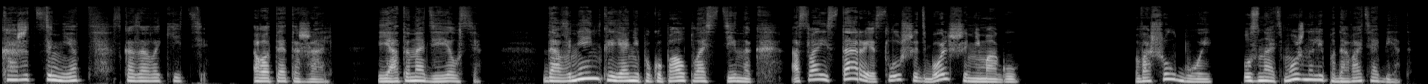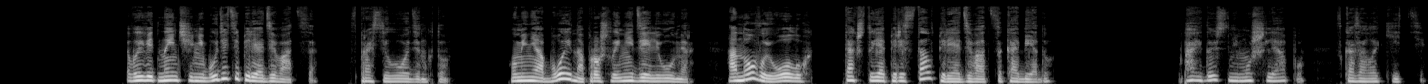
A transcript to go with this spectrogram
«Кажется, нет», — сказала Китти. «Вот это жаль. Я-то надеялся. Давненько я не покупал пластинок, а свои старые слушать больше не могу. Вошел бой, узнать, можно ли подавать обед. «Вы ведь нынче не будете переодеваться?» — спросил Одингтон. «У меня бой на прошлой неделе умер, а новый олух, так что я перестал переодеваться к обеду». «Пойду сниму шляпу», — сказала Китти.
